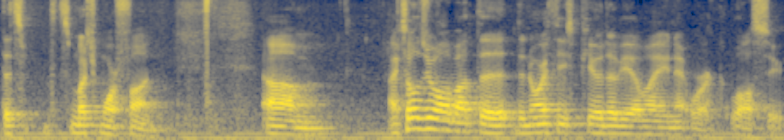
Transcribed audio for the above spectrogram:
that's, that's much more fun. Um, I told you all about the, the Northeast POWMIA Network lawsuit.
